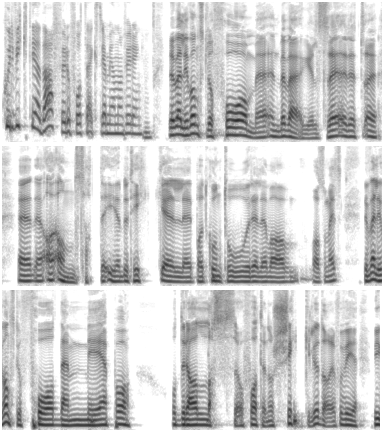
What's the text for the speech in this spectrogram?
Hvor viktig er det for å få til ekstrem gjennomføring? Det er veldig vanskelig å få med en bevegelse et, eh, eh, ansatte i en butikk eller på et kontor eller hva, hva som helst. Det er veldig vanskelig å få dem med på å dra lasset og få til noe skikkelig ut av det, for vi, vi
